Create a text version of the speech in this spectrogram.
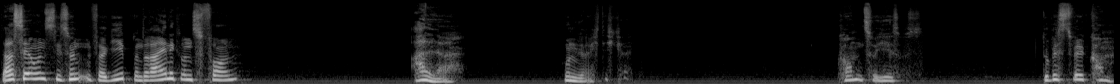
dass er uns die Sünden vergibt und reinigt uns von aller Ungerechtigkeit. Komm zu Jesus. Du bist willkommen.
